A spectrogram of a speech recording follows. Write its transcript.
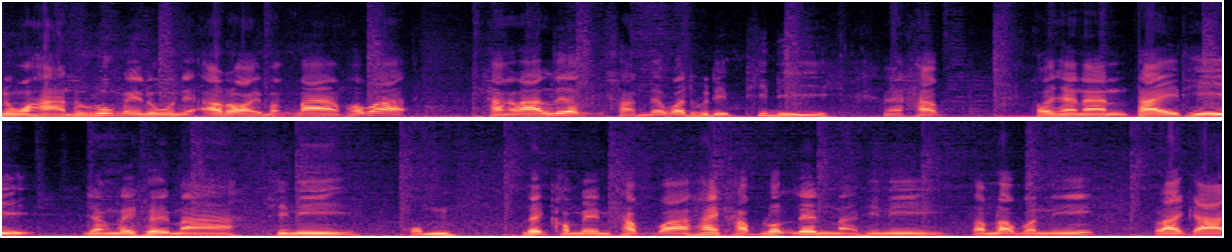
นูอาหารทุก ๆ เมนูเนี่ยอร่อยมาก ๆ เพราะว่าทางร้านเลือกสรรแต่วัตถุดิบที่ดีนะครับ เพราะฉะนั้นใครที่ยังไม่เคยมาที่นี่ผม เล c กคอมเมนต์ครับว่าให้ขับรถเล่นมาที่นี่สำหรับวันนี้รายการ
